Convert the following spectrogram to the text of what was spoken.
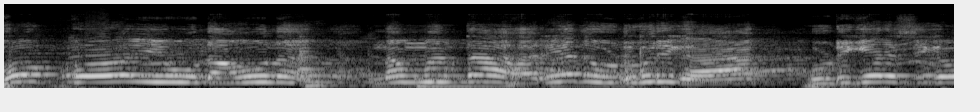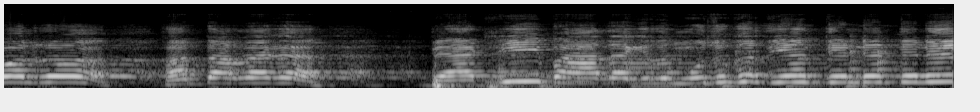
ಹೋಗೋ ಇವು ನಾವುನ ನಮ್ಮಂತ ಹರಿಯದ ಹುಡುಗರಿಗ ಹುಡುಗಿಯರು ಸಿಗವಲ್ರು. ಅಂತಾರ್ದಾಗ ಬ್ಯಾಟ್ರಿ ಬಾದಾಗಿದ್ದು ಮುದುಕರ್ದು ಏನ್ ತಿಂಡಿ ಅಂತೇನೆ?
